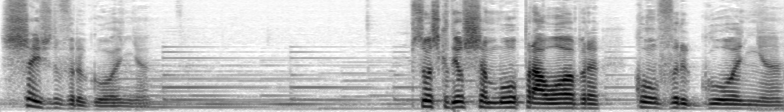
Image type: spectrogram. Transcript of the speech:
cheios de vergonha. Pessoas que Deus chamou para a obra com vergonha,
